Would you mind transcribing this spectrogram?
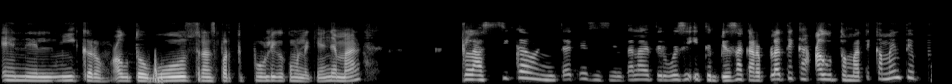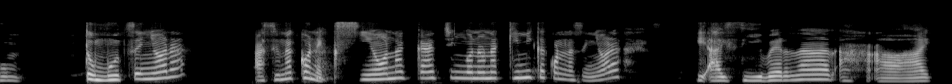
En el micro, autobús, transporte público, como le quieran llamar, clásica doñita que se sienta a la de y te empieza a sacar plática, automáticamente, pum. Tu mood, señora, hace una conexión acá chingona, una química con la señora. Y, ay, sí, ¿verdad? ay,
